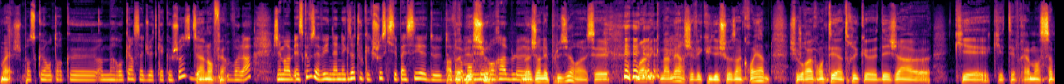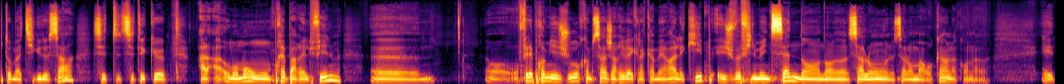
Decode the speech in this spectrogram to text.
Ouais. Je pense qu'en tant qu'homme marocain, ça a dû être quelque chose. de- C'est un enfer. Voilà. J'aimerais. Est-ce que vous avez une anecdote ou quelque chose qui s'est passé de, de Ah bah, vraiment mémorable Bah, J'en ai plusieurs. hein. C'est moi avec ma mère, j'ai vécu des choses incroyables. Je vais vous raconter un truc euh, déjà euh, qui est qui était vraiment symptomatique de ça. C'est- C'était que à la- à- au moment où on préparait le film. euh, on fait les premiers jours comme ça, j'arrive avec la caméra, l'équipe, et je veux filmer une scène dans, dans le salon, le salon marocain là qu'on a, et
